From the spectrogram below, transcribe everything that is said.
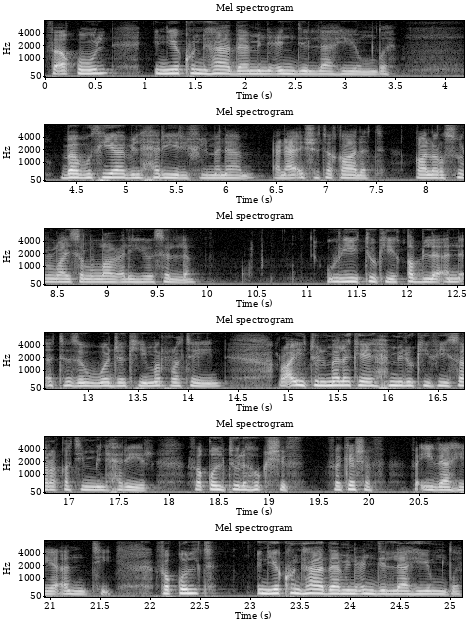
فأقول إن يكن هذا من عند الله يمضه. باب ثياب الحرير في المنام. عن عائشة قالت قال رسول الله صلى الله عليه وسلم أريتك قبل أن أتزوجك مرتين. رأيت الملك يحملك في سرقة من حرير. فقلت له اكشف. فكشف. فإذا هي أنت. فقلت إن يكن هذا من عند الله يمضي.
